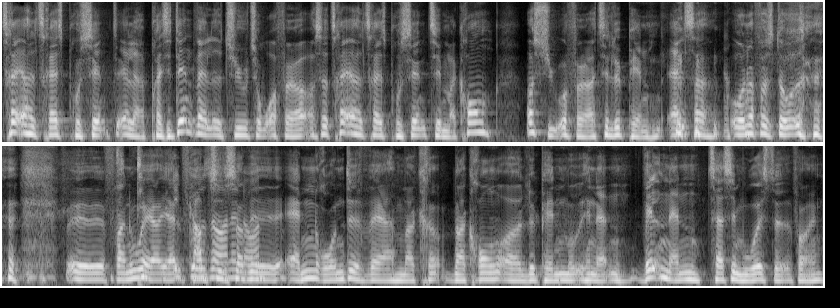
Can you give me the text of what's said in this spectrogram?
53 procent, eller præsidentvalget 2042, og så 53 procent til Macron og 47 til Le Pen. Altså underforstået øh, fra nu af og i alt fremtid, så vil anden runde være Macron og Le Pen mod hinanden. Vel en anden tage Semur i stedet for, ikke?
